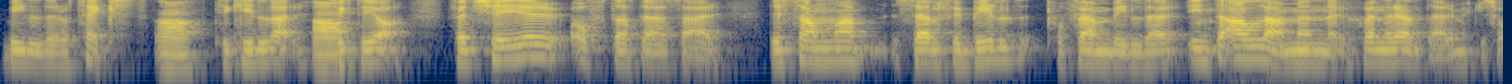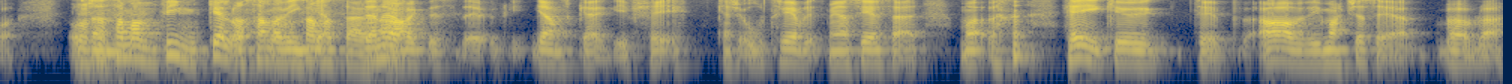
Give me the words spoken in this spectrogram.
bilder och text ja. till killar, Ja. tyckte jag. För att tjejer oftast är så här, det är samma selfiebild på fem bilder. Inte alla, men generellt är det mycket så. Och, så samma vinkel och också. samma vinkel. så här, Den är ja. faktiskt eh, ganska, i och för sig, kanske otrevligt. Men jag ser så här, hej kul, typ, ja vi matchar säger jag, bla bla.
